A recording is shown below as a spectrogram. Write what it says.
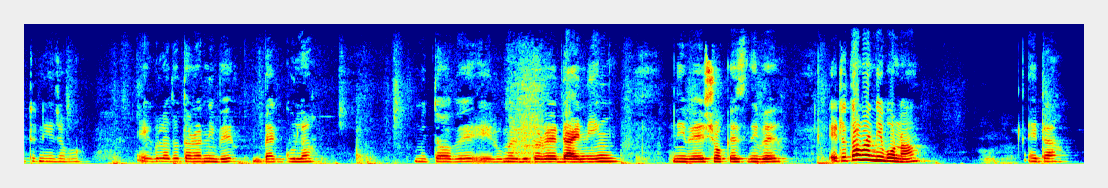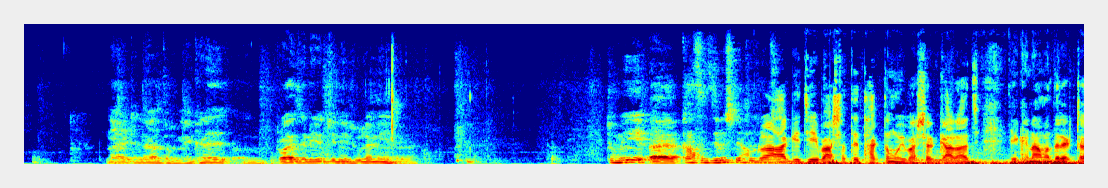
এটা নিয়ে যাব। এগুলো তো তারা নিবে ব্যাগগুলা নিতে হবে এই রুমের ভিতরে ডাইনিং নিবে শোকেস নিবে। এটা তো আমরা নিব না। এটা। না এটা দরকার এখানে প্রয়োজনীয় জিনিসগুলো নিয়ে নেবে। তুমি কাছের জিনিস আমরা আগে যে বাসাতে থাকতাম, ওই বাসার গ্যারাজ এখানে আমাদের একটা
